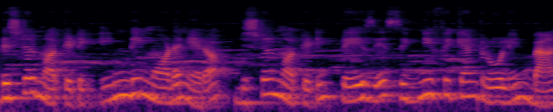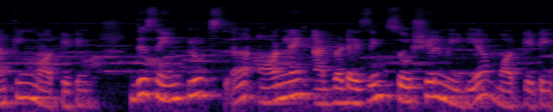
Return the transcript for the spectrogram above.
Digital marketing. In the modern era, digital marketing plays a significant role in banking marketing. This includes uh, online advertising, social media marketing,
